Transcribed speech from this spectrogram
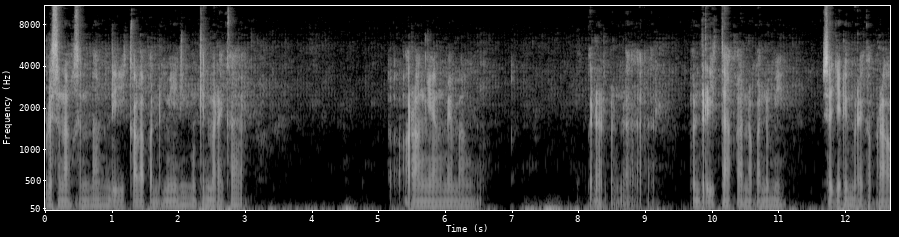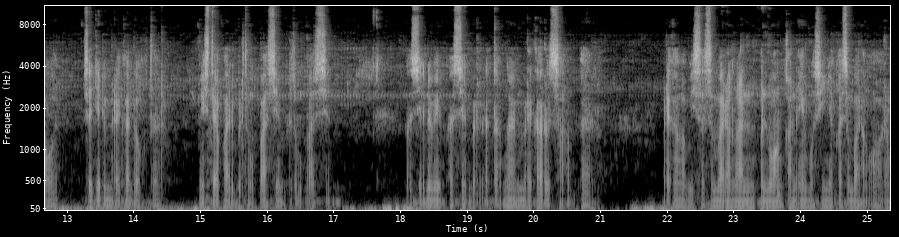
bersenang-senang di kala pandemi ini mungkin mereka orang yang memang benar-benar menderita karena pandemi. Bisa jadi mereka perawat bisa jadi mereka dokter. Ini setiap hari bertemu pasien bertemu pasien. Pasien demi pasien berdatangan mereka harus sabar. Mereka nggak bisa sembarangan menuangkan emosinya ke sembarang orang.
